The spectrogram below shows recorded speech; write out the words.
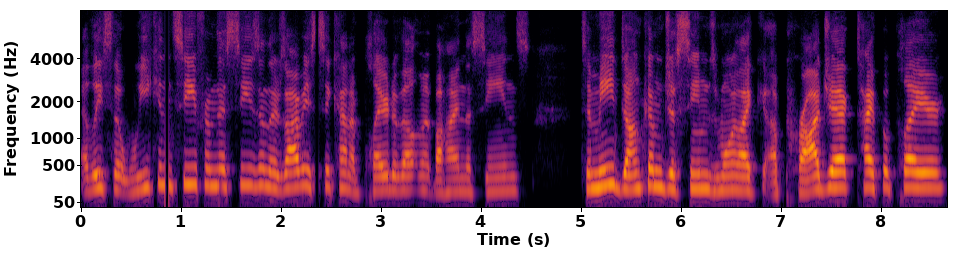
at least that we can see from this season. There's obviously kind of player development behind the scenes. To me, Duncombe just seems more like a project type of player,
